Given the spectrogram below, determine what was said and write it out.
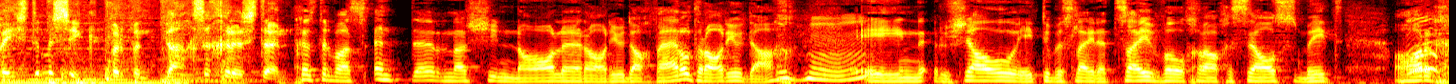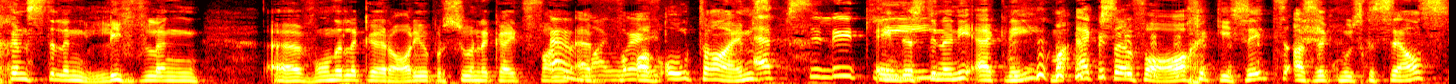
beste musiek vir vandag se Christen. Gister was internasionale radiodag, wêreldradiodag mm -hmm. en Rochelle het toe besluit dat sy wil graag gesels met haar oh. gunsteling liefling 'n uh, wonderlike radiopersoonlikheid van Oh, uh, of all times. Absolutely. En dis toe nou nie ek nie, maar ek sou vir haar gekies het as ek moes gesels.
